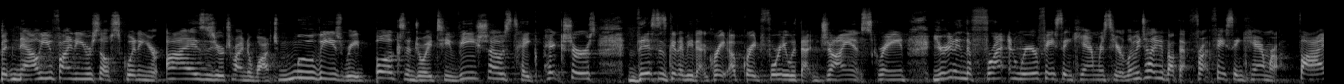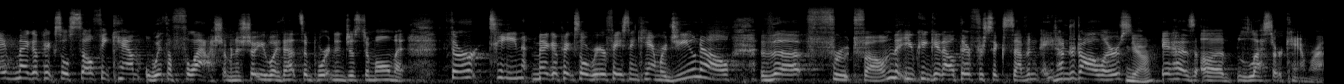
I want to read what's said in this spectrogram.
but now you're finding yourself squinting your eyes as you're trying to watch movies, read books, enjoy TV shows, take pictures, this is gonna be that great upgrade for you with that giant screen. You're getting the front and rear facing cameras here. Let me tell you about that front facing camera. Five megapixel selfie cam with a flash. I'm gonna show you why that's important in just a moment. 13 megapixel rear facing camera. Do you know the fruit phone that you can get out there for six, seven, eight hundred dollars? Yeah. It has a lesser camera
